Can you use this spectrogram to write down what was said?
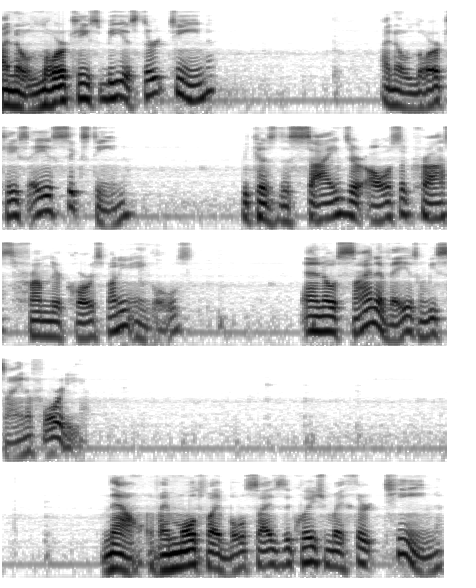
I know lowercase b is 13. I know lowercase a is 16 because the sides are always across from their corresponding angles. And I know sine of a is going to be sine of 40. Now, if I multiply both sides of the equation by 13,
